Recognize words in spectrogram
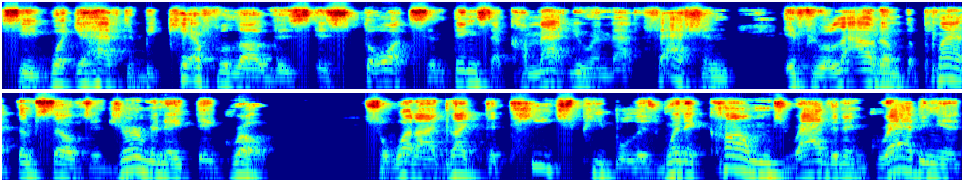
See, what you have to be careful of is, is thoughts and things that come at you in that fashion. If you allow them to plant themselves and germinate, they grow. So what I'd like to teach people is when it comes, rather than grabbing it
